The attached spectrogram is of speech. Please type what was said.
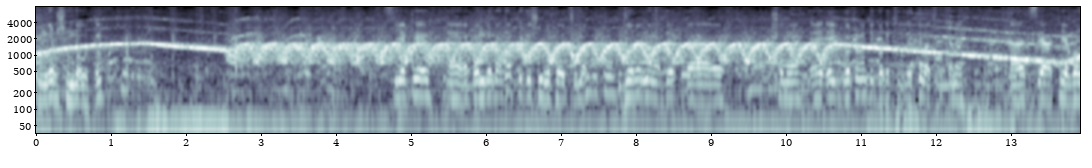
সংঘর্ষ সম্ভবত সিলেটের আহ, বন্দর বাজার থেকে শুরু হয়েছিল। জোরের নামাজের সময় এই ঘটনাটি ঘটেছিল। দেখতে পাচ্ছেন এখানে সিআরটি এবং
